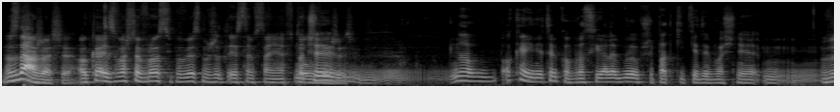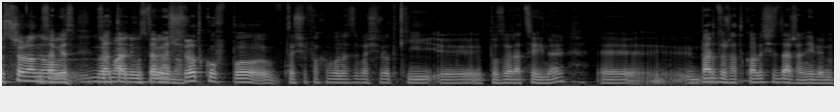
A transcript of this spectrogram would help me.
No zdarza się, okej, zwłaszcza w Rosji powiedzmy, że jestem w stanie w to Znaczy, uwierzyć. No okej, nie tylko w Rosji, ale były przypadki, kiedy właśnie mm, Wystrzelono zamiast, normalnie zata- uzbrojoną. zamiast środków, po, to się fachowo nazywa środki y, pozoracyjne, y, bardzo rzadko, ale się zdarza, nie wiem,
